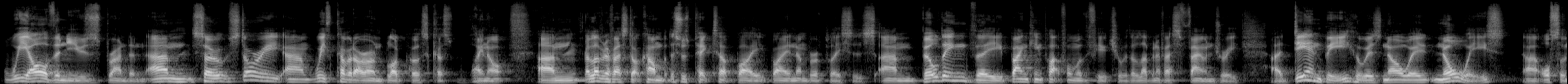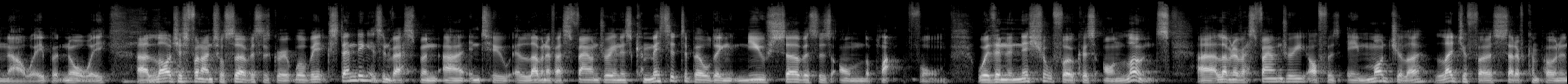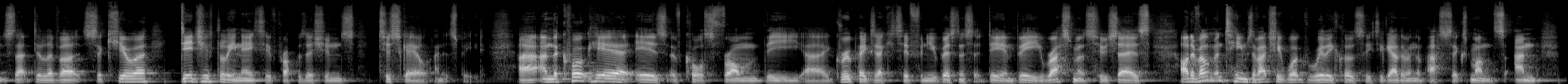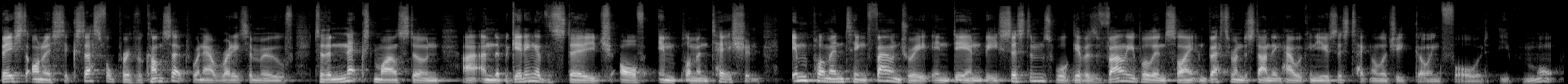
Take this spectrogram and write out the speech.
We are the news, Brandon. Um, so, story, um, we've covered our own blog post because why not? Um, 11fs.com, but this was picked up by, by a number of places. Um, building the banking platform of the future with 11fs Foundry. Uh, DNB, who is Norway, Norway's uh, also Norway, but Norway, uh, largest financial services group, will be extending its investment uh, into 11FS Foundry and is committed to building new services on the platform with an initial focus on loans. Uh, 11FS Foundry offers a modular, ledger first set of components that deliver secure, digitally native propositions to scale and at speed. Uh, and the quote here is, of course, from the uh, group executive for new business at DNB, Rasmus, who says, Our development teams have actually worked really closely together in the past six months. And based on a successful proof of concept, we're now ready to move to the next milestone uh, and the beginning of the stage of implementation. Implementing Foundry in DNB systems will give us valuable insight and better understanding how we can use this technology going forward even more.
